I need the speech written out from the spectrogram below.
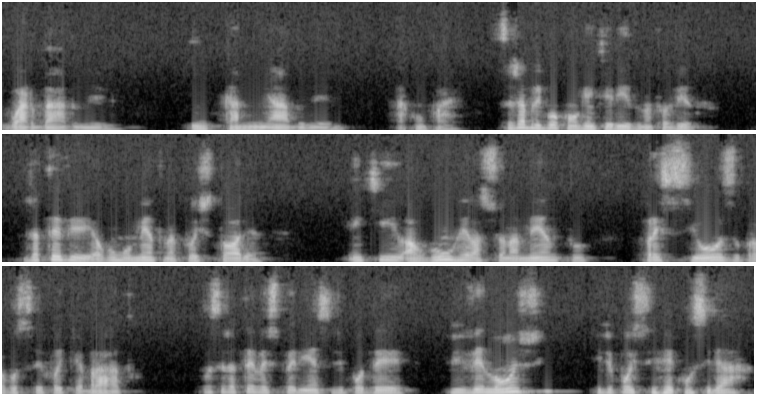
guardado nele, encaminhado nele. Está com o Pai. Você já brigou com alguém querido na tua vida? Já teve algum momento na tua história em que algum relacionamento precioso para você foi quebrado? Você já teve a experiência de poder viver longe e depois se reconciliar?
